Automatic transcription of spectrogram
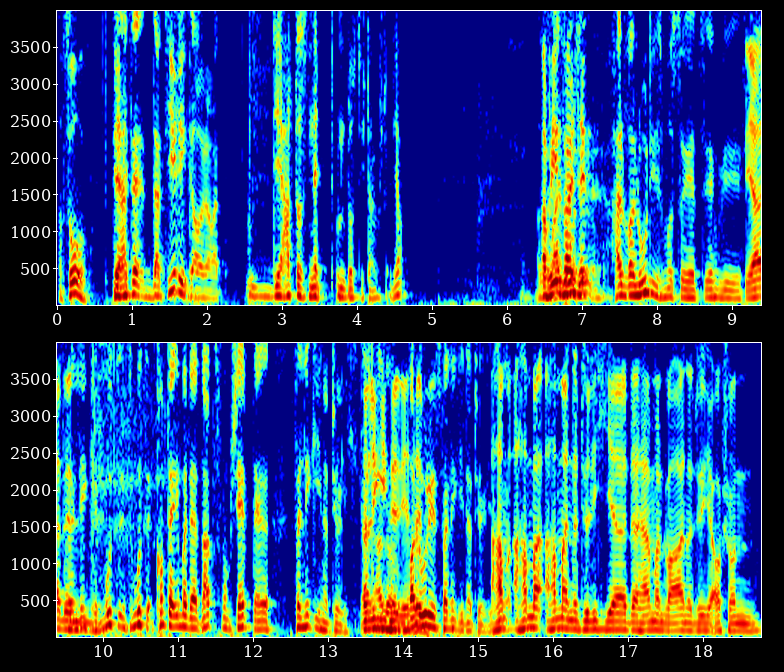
Ach so. Der heißt ja Satiriker oder was? Der hat das nett und lustig dargestellt, ja. Also Auf jeden Fall sind- Halvaludis musst du jetzt irgendwie Ja, verlinken. Muss, es muss, kommt ja immer der Satz vom Chef, der verlinke ich natürlich. Verlinke ich also, nicht, jetzt- Valudis verlinke ich natürlich. Haben, haben, wir, haben wir natürlich hier, der Hermann war natürlich auch schon.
